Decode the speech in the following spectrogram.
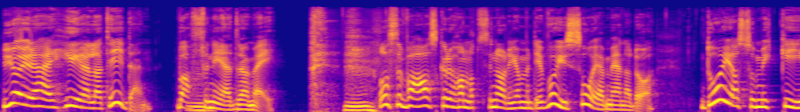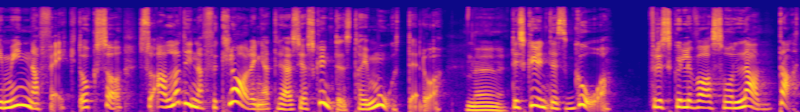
Du gör ju det här hela tiden. Bara Mm. förnedra mig. och så bara, ska du ha något scenario? Ja, men det var ju så jag menar då. Då är jag så mycket i min affekt också. Så alla dina förklaringar till det här, så jag skulle inte ens ta emot det då. Nej, nej. Det skulle inte ens gå. För det skulle vara så laddat.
